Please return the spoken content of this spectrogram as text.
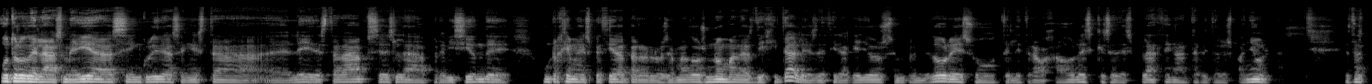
Otra de las medidas incluidas en esta eh, ley de startups es la previsión de un régimen especial para los llamados nómadas digitales, es decir, aquellos emprendedores o teletrabajadores que se desplacen al territorio español. Estas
